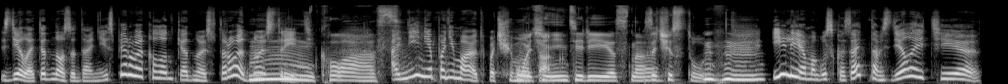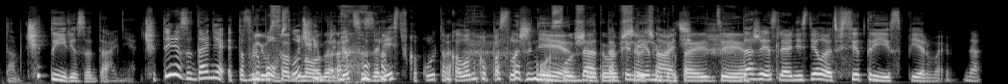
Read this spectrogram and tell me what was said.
сделать одно задание из первой колонки, одно из второй, одно из третьей. Класс. Они не понимают, почему Очень так. интересно. Зачастую. Угу. Или я могу сказать, там, сделайте там четыре задания. Четыре задания это в Плюс любом одно, случае да. придется залезть в какую-то колонку посложнее. О, слушай, да, это так или иначе. идея. Даже если они сделают все три из первой. Да.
